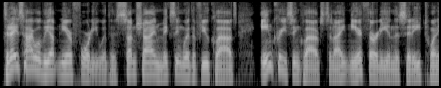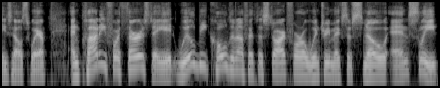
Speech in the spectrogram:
Today's high will be up near 40 with the sunshine mixing with a few clouds, increasing clouds tonight near 30 in the city, 20s elsewhere, and cloudy for Thursday. It will be cold enough at the start for a wintry mix of snow and sleet,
